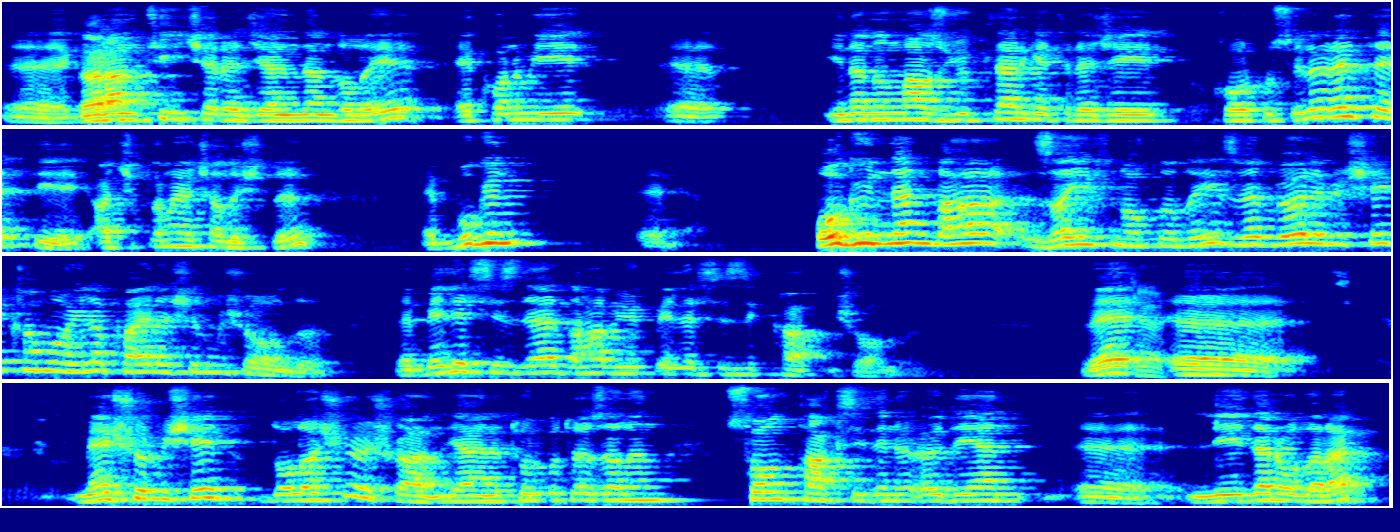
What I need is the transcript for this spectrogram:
e, garanti içereceğinden dolayı ekonomiyi e, inanılmaz yükler getireceği korkusuyla reddettiği, açıklamaya çalıştığı. E, bugün e, o günden daha zayıf noktadayız ve böyle bir şey kamuoyuyla paylaşılmış oldu. Ve belirsizliğe daha büyük belirsizlik katmış oldu. Ve evet. e, meşhur bir şey dolaşıyor şu an. Yani Turgut Özal'ın son taksidini ödeyen e, lider olarak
